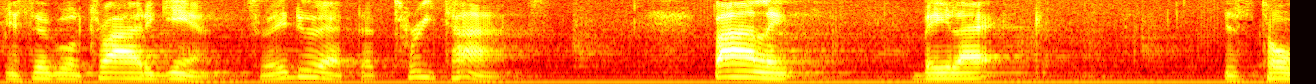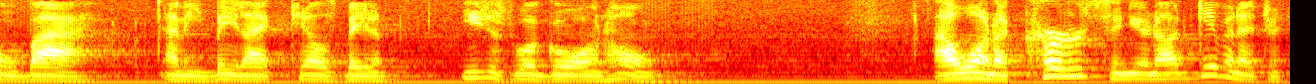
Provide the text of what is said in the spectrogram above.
He said, We'll try it again. So they do that, that three times. Finally, Balak is told by, I mean, Balak tells Balaam, You just will go on home. I want a curse, and you're not giving it to me.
